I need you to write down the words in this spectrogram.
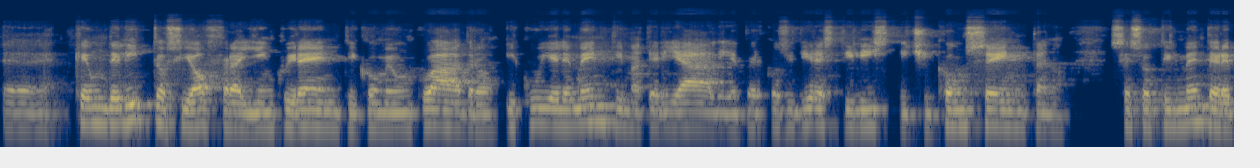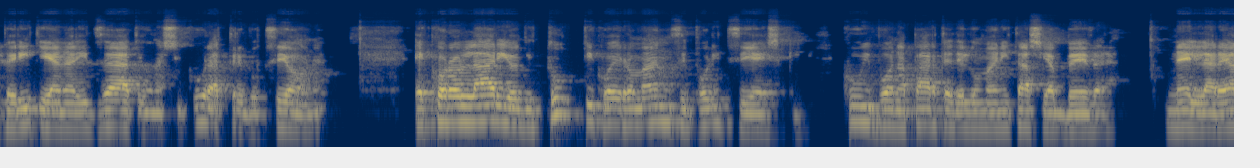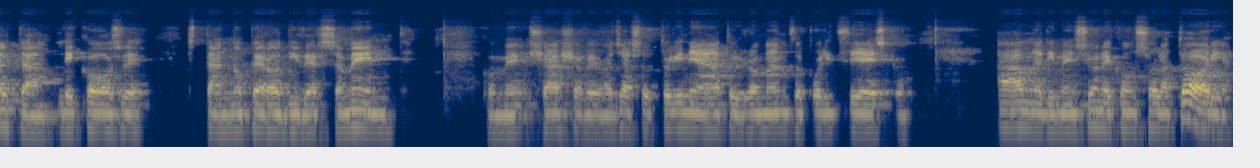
eh, che un delitto si offra agli inquirenti come un quadro i cui elementi materiali e per così dire stilistici consentano, se sottilmente reperiti e analizzati, una sicura attribuzione, è corollario di tutti quei romanzi polizieschi cui buona parte dell'umanità si abbevera. Nella realtà le cose stanno però diversamente. Come Sciascia aveva già sottolineato, il romanzo poliziesco ha una dimensione consolatoria,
